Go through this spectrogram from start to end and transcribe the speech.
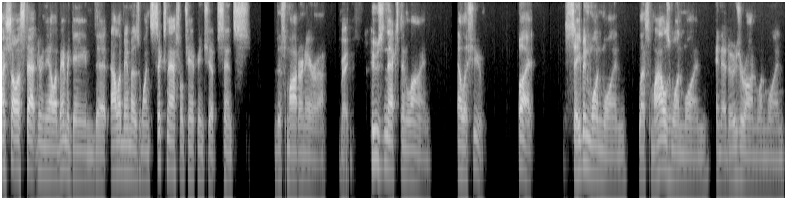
I saw a stat during the Alabama game that Alabama has won six national championships since this modern era. Right. Who's next in line? LSU. But Saban won one, Les Miles won one, and Ed Orgeron won one.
